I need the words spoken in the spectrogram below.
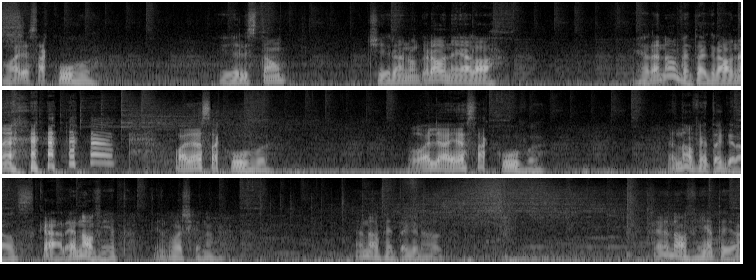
Olha essa curva. E eles estão tirando um grau nela, ó. Ela é 90 graus, né? Olha essa curva. Olha essa curva. É 90 graus. Cara, é 90. Tem lógica não. É 90 graus. É 90 aí, ó.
